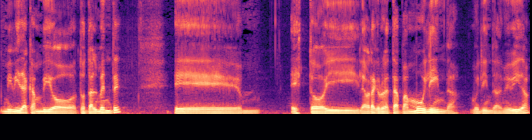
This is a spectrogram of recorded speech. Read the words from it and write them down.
mi vida cambió totalmente. Eh, estoy, la verdad que en una etapa muy linda, muy linda de mi vida.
